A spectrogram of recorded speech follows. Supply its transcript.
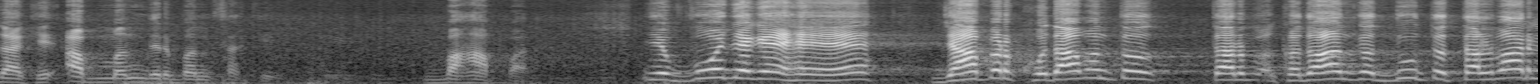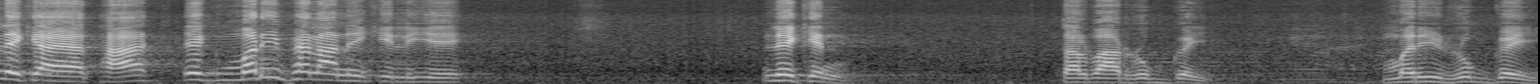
ताकि अब मंदिर बन सके वहाँ पर। ये वो जगह है जहाँ पर खुदावन तो खुदावन का दूत तो तलवार लेके आया था, एक मरी फैलाने के लिए। लेकिन तलवार रुक गई, मरी रुक गई।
